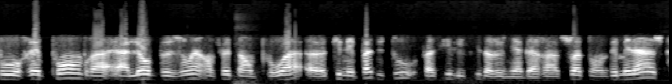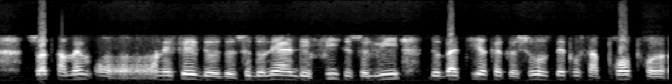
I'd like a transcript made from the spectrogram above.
pour répondre à, leurs besoins en fait d'emploi euh, qui n'est pas du tout facile ici dans le Niagara. Soit on déménage, soit quand même on, on essaie de, de, se donner un défi, c'est celui de bâtir quelque chose, d'être sa propre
